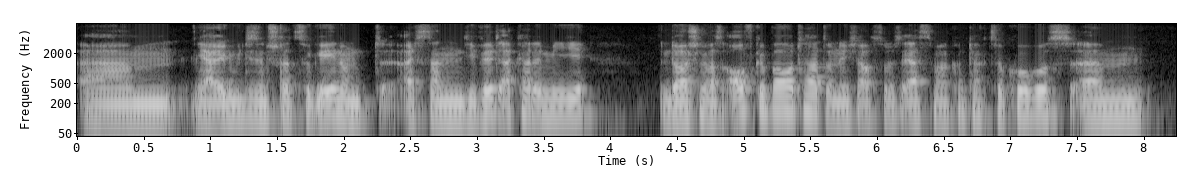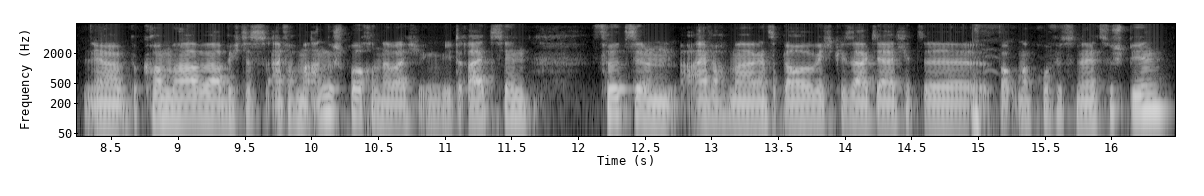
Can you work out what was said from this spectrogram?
ähm, ja, irgendwie diesen Schritt zu gehen. Und als dann die Wildakademie in Deutschland was aufgebaut hat und ich auch so das erste Mal Kontakt zu Kobus ähm, ja, bekommen habe, habe ich das einfach mal angesprochen. Da war ich irgendwie 13, 14 und einfach mal ganz blauäugig gesagt, ja, ich hätte Bock mal professionell zu spielen.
